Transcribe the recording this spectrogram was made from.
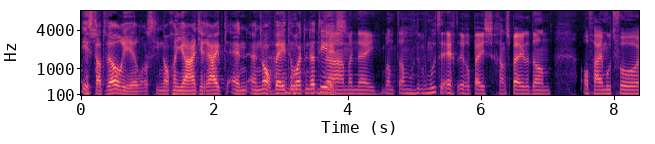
is dat wel reëel als die nog een jaartje rijpt en, en nog Ja, beter moet- wordt dan dat hij Ja, is? maar nee. Want dan we moeten echt Europees gaan spelen dan. Of hij moet voor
